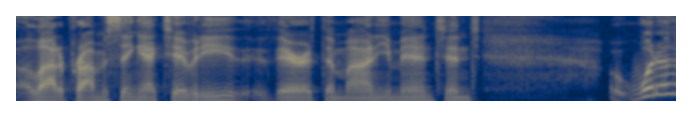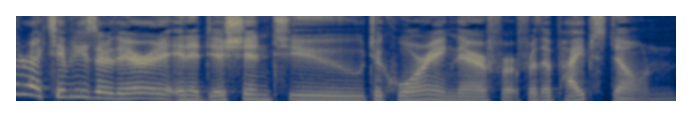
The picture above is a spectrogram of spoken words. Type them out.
a lot of promising activity there at the monument. And What other activities are there in addition to to quarrying there for, for the pipestone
